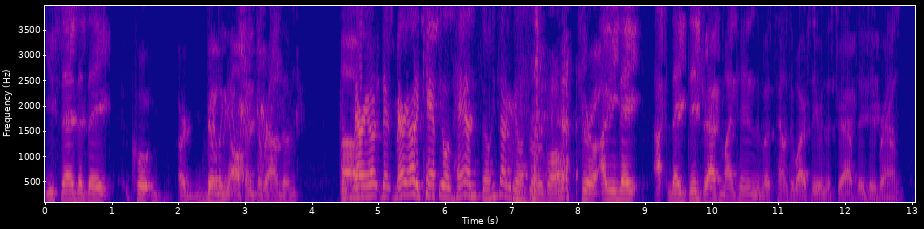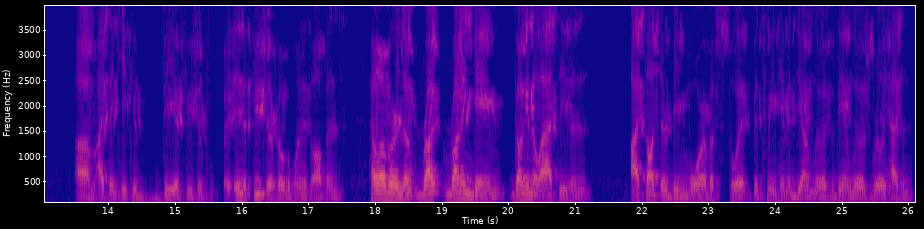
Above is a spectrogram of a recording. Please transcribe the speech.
you said that they quote are building the offense around him. Because Um, Mariota, Mariota can't feel his hands, so he's not gonna be able to throw the ball. True. I mean, they I, they did draft, in my opinion, the most talented wide receiver in this draft, AJ Brown. Um, I think he could be a future in the future a focal point of this offense. However, in the run, running game going into last season, I thought there'd be more of a split between him and Dion Lewis, but Dion Lewis really hasn't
